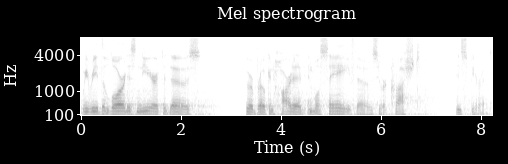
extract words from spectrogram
we read, The Lord is near to those who are brokenhearted and will save those who are crushed in spirit.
